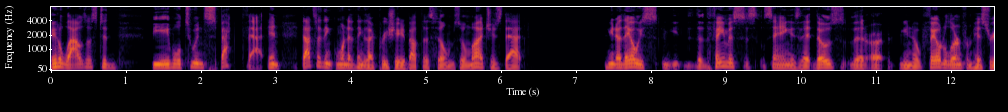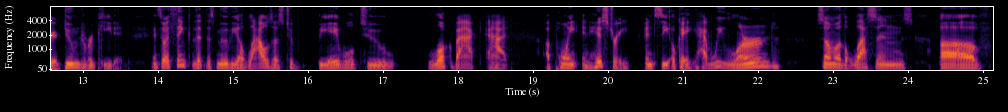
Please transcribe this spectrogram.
it allows us to be able to inspect that. And that's, I think, one of the things I appreciate about this film so much is that you know they always the, the, famous saying is that those that are you know fail to learn from history are doomed to repeat it and so i think that this movie allows us to be able to look back at a point in history and see okay have we learned some of the lessons of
